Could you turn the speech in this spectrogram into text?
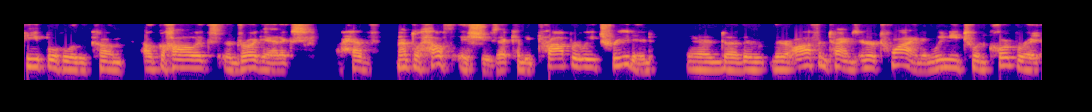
people who become alcoholics or drug addicts have mental health issues that can be properly treated, and uh, they're, they're oftentimes intertwined, and we need to incorporate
